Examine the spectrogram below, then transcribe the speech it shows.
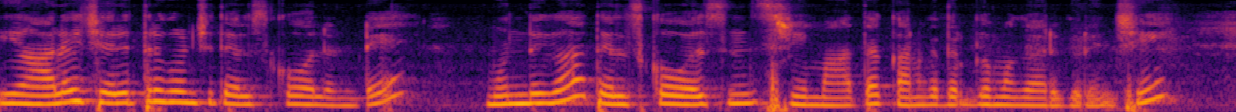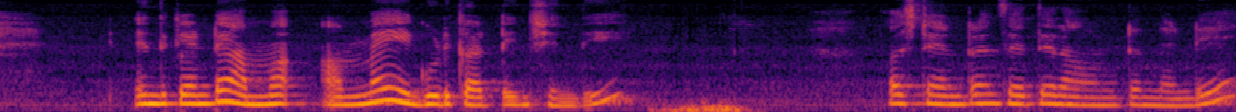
ఈ ఆలయ చరిత్ర గురించి తెలుసుకోవాలంటే ముందుగా తెలుసుకోవాల్సింది శ్రీ మాత కనకదుర్గమ్మ గారి గురించి. ఎందుకంటే అమ్మ అమ్మే ఈ గుడి కట్టించింది. ఫస్ట్ ఎంట్రన్స్ అయితే ఇలా ఉంటుందండి.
